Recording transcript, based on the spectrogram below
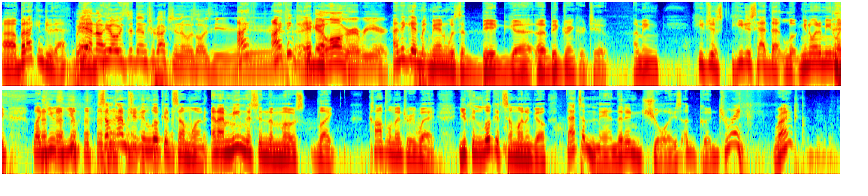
uh, but I can do that. But yeah, no, he always did the introduction. It was always here. I- I think it Ed got Mc- longer every year. I think Ed McMahon was a big, uh, a big drinker too. I mean, he just he just had that look. You know what I mean? Like like you you sometimes you can look at someone, and I mean this in the most like complimentary way. You can look at someone and go, "That's a man that enjoys a good drink," right?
